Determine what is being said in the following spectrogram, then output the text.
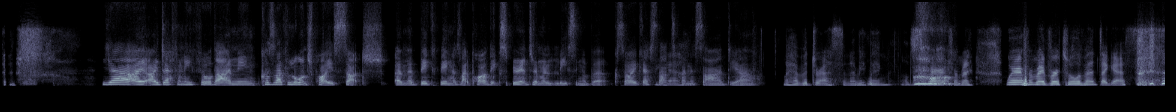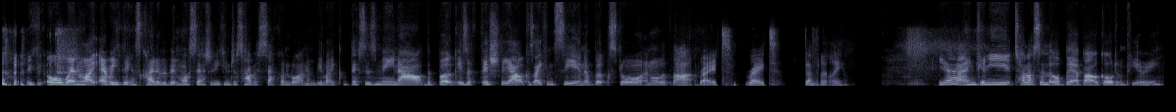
Yeah, I, I definitely feel that. I mean, because like launch party is such um, a big thing as like part of the experience in releasing a book. So I guess that's Yeah. kind of sad. Yeah. I have a dress and everything. I'll just wear it for my wear it for my virtual event, I guess. Or when like everything's kind of a bit more settled, you can just have a second one and be like, this is me now. The book is officially out because I can see it in a bookstore and all of that. right, right, definitely. Yeah. And can you tell us a little bit about A Golden Fury?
